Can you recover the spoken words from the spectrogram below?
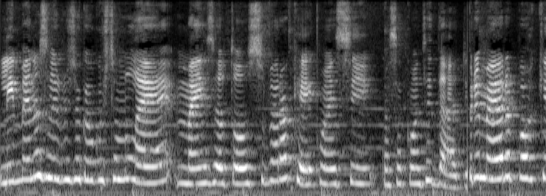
Li menos livros do que eu costumo ler, mas eu tô super ok com, esse, com essa quantidade. Primeiro porque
